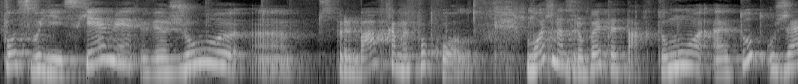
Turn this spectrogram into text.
по своїй схемі, в'яжу е, прибавками по колу. Можна зробити так. Тому е, тут уже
